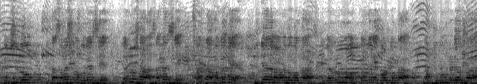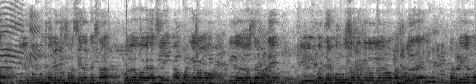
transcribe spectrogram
ಪೆನ್ಸಿಲು ಇಂಥ ಸಮಸ್ಯೆಗಳನ್ನು ಬಗೆಹರಿಸಿ, ಎಲ್ಲರೂ ಸಹ ಸಹಕರಿಸಿ ಅಂತ ಮಕ್ಕಳಿಗೆ ವಿದ್ಯಾದಾನ ಮಾಡಬೇಕು ಅಂತ ನೀವೆಲ್ಲರೂ ಕಲ್ಕಲೆ ಕೋರ್ಕೊಂತ ನಮ್ಮ ಸುಬ್ರಹ್ಮಣ್ಯ ರೆಡ್ಡಿ ಸಹ ಇಲ್ಲಿ ಮೂಲಭೂತ ಸೌಲಭ್ಯ ಸಮಸ್ಯೆ ಇದ್ದ ತಕ್ಷಣ ಕೊಳವೆ ಬಾವಿ ಹಾಕಿಸಿ ಕಾಂಪೌಂಡ್ಗೆ ನಾನು ಇದು ವ್ಯವಸ್ಥೆ ಮಾಡಿ, ಈ ಮತ್ತೆ ಮೂಲಭೂತ ಸೌಕರ್ಯಗಳನ್ನು ಮಾಡಿಸ್ಕೊಟ್ಟಿದ್ದಾರೆ ಕೊಠಡಿಗಳನ್ನು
